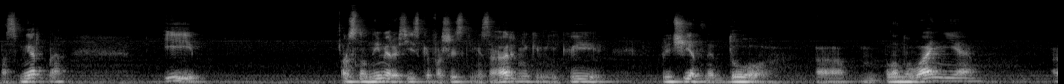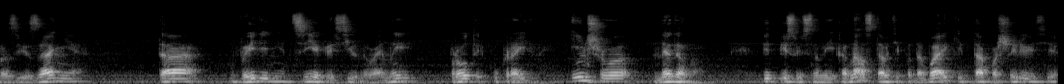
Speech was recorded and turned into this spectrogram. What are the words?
посмертно, і основними російсько-фашистськими загарбниками, які причетні до планування, розв'язання та ведення цієї агресивної війни проти України. Іншого не дано. Підписуйтесь на мій канал, ставте подобайки та поширюйте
